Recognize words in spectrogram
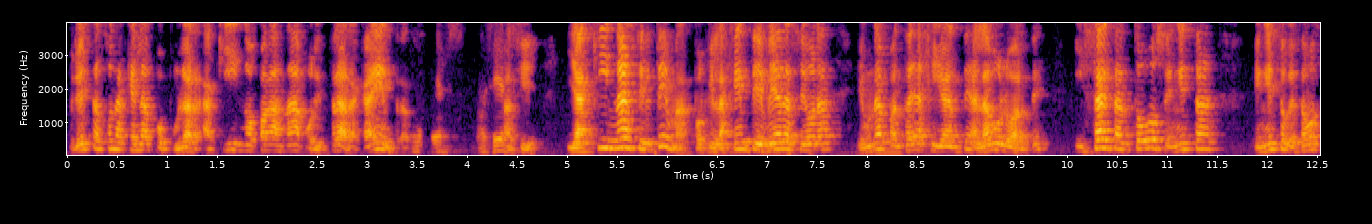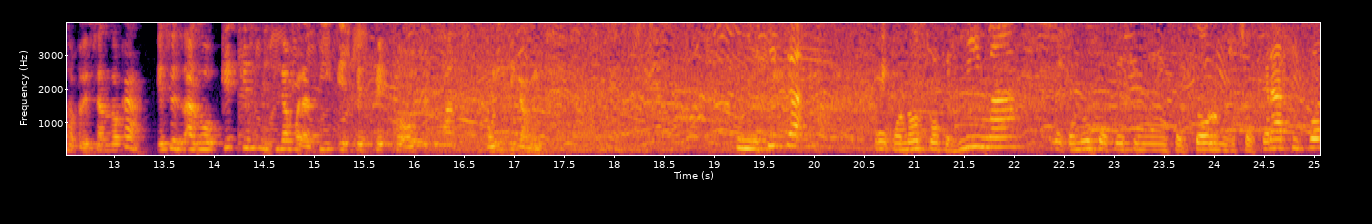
Pero esta zona que es la popular, aquí no pagas nada por entrar, acá entras. Así es. Así Y aquí nace el tema, porque la gente ve a la señora en una pantalla gigante, al la Boluarte, y saltan todos en, esta, en esto que estamos apreciando acá. Eso es algo, ¿qué, qué significa para ti este efecto o este tema políticamente? Significa, reconozco que es Lima, reconozco que es un sector mesocrático,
